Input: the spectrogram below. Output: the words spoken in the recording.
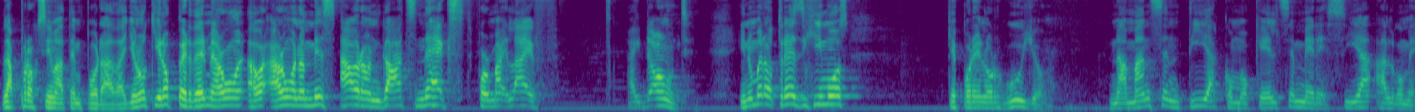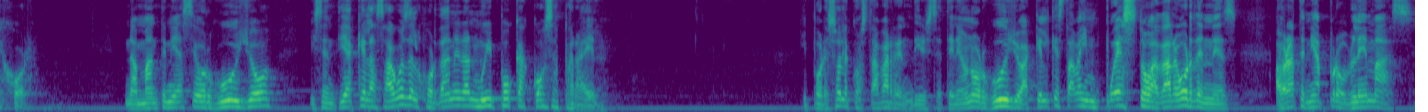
la próxima temporada. Yo no quiero perderme. I I don't want to miss out on God's next for my life. I don't. Y número tres dijimos que por el orgullo, Namán sentía como que él se merecía algo mejor. Namán tenía ese orgullo y sentía que las aguas del Jordán eran muy poca cosa para él. Y por eso le costaba rendirse. Tenía un orgullo. Aquel que estaba impuesto a dar órdenes, ahora tenía problemas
